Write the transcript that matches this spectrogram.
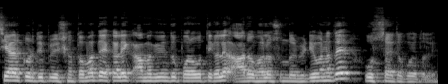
শেয়ার করে দিই প্লিজ তোমাদের একা লাইক আমাকে কিন্তু পরবর্তীকালে আরও ভালো সুন্দর ভিডিও বানাতে উৎসাহিত করে তোলে।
